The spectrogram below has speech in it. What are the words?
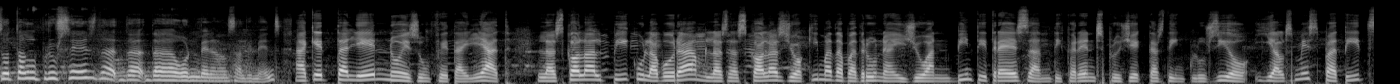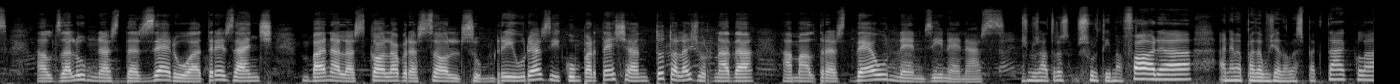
tot el procés de, de, de on venen els aliments. Aquest taller no és un fet aïllat. L'escola Alpí col·labora amb les escoles Joaquima de Badruna i Joan 23 en diferents projectes d'inclusió i els més petits, els alumnes de 0 a 3 anys van a l'escola Bressol Somriures i comparteixen tota la jornada amb altres 10 nens i nenes. Nosaltres sortim a fora, anem a pedagogia de l'espectacle,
